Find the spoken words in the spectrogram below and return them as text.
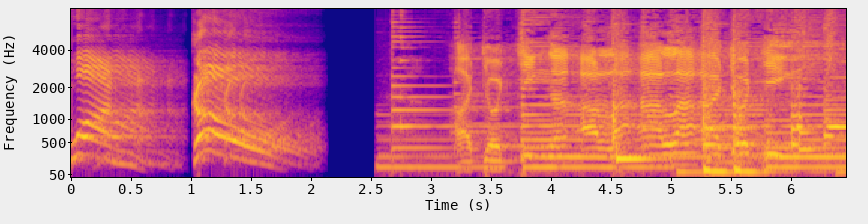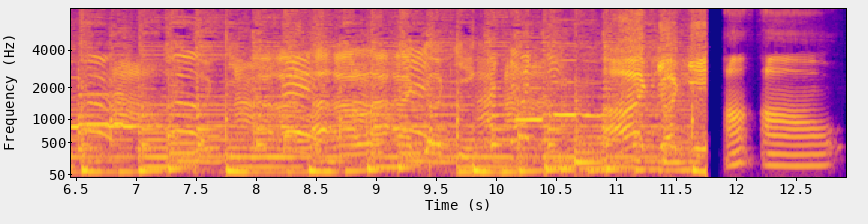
one, go! Ajo cing ala ala ajo cing Ajo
